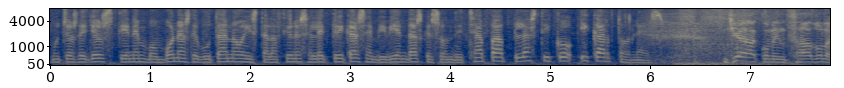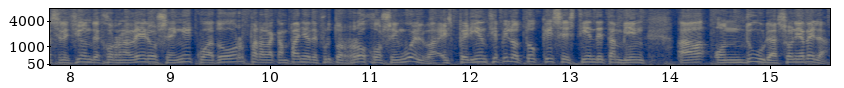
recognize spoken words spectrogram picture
Muchos de ellos tienen bombonas de butano e instalaciones eléctricas en viviendas que son de chapa, plástico y cartones. Ya ha comenzado la selección de jornaleros en Ecuador para la campaña de frutos rojos en Huelva, experiencia piloto que se extiende también a Honduras. Sonia Vela.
